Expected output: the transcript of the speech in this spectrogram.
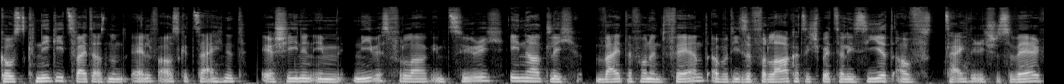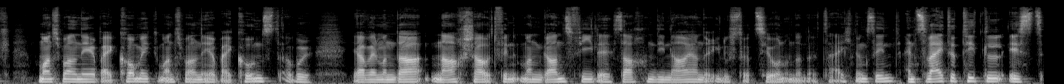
Ghost Kniggy 2011 ausgezeichnet, erschienen im Nives Verlag in Zürich, inhaltlich weit davon entfernt, aber dieser Verlag hat sich spezialisiert auf zeichnerisches Werk, manchmal näher bei Comic, manchmal näher bei Kunst, aber ja, wenn man da nachschaut, findet man ganz viele Sachen, die nahe an der Illustration und an der Zeichnung sind. Ein zweiter Titel ist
